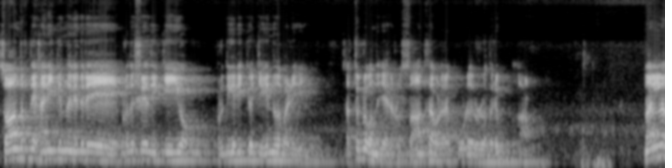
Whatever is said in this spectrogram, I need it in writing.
സ്വാതന്ത്ര്യത്തെ ഹനിക്കുന്നതിനെതിരെ പ്രതിഷേധിക്കുകയോ പ്രതികരിക്കുകയോ ചെയ്യുന്നത് വഴി ശത്രുക്കൾ വന്നു ചേരാനുള്ള സാധ്യത വളരെ കൂടുതലുള്ളവരും ആണ്. നല്ല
